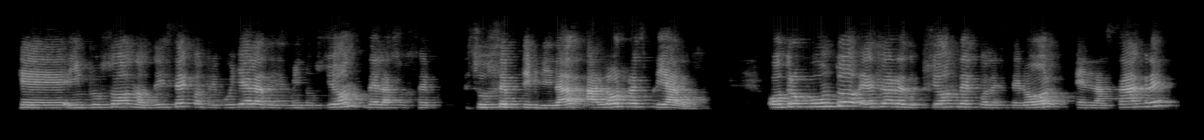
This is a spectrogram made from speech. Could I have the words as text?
que incluso nos dice contribuye a la disminución de la susceptibilidad a los resfriados. Otro punto es la reducción del colesterol en la sangre,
